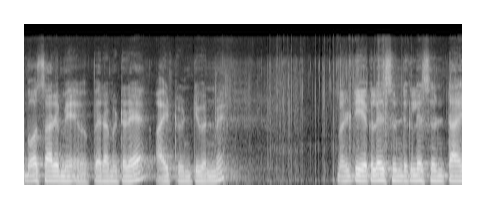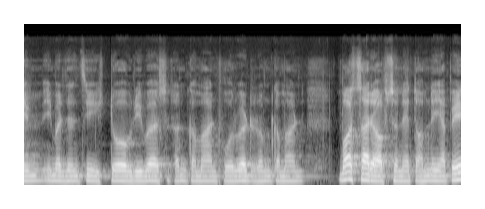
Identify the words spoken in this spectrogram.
बहुत सारे पैरामीटर है आई ट्वेंटी वन में। Multi acceleration deceleration time emergency stop reverse run command forward run command बहुत सारे ऑप्शन है। तो हमने यहाँ पे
